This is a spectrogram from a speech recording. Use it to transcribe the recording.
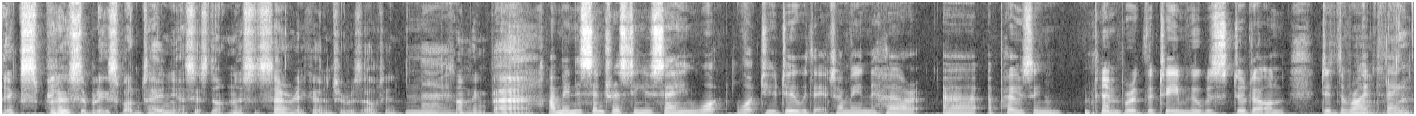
explosively spontaneous, it's not necessarily going to result in no something bad. I mean, it's interesting you're saying what what do you do with it? I mean, her uh, opposing member of the team who was stood on did the right thing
